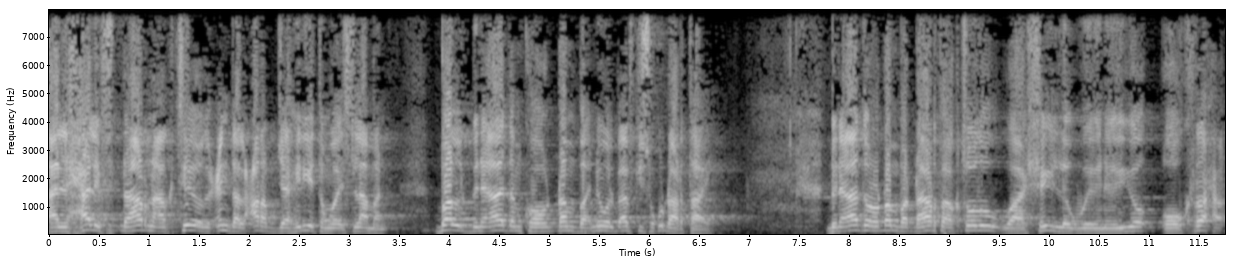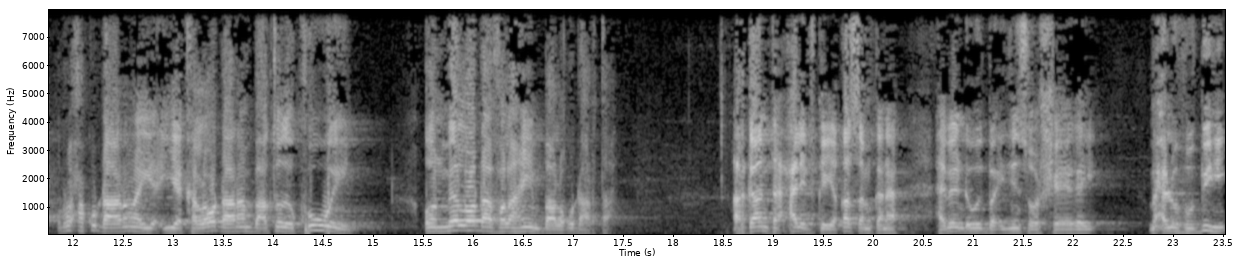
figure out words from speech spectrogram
alxalif dhaarna agteedu cinda alcarab jaahiliyatan wa islaaman. Bal bini aadamkaoo dhanba nin walba afkiisu ku dhaartaay bini aadamoo dhanba dhaarto agtoodu waa shay la weyneeyo oo ruuxa ku dhaaranaya iyo ka loo dhaaranba agtooda ku weyn. Oon meel loo dhaafo lahayn baa lagu dhaartaa. Arkaanta xalifka iyo qasamkana habeen dhowood baa idiin soo sheegay. Maxluufu bihi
